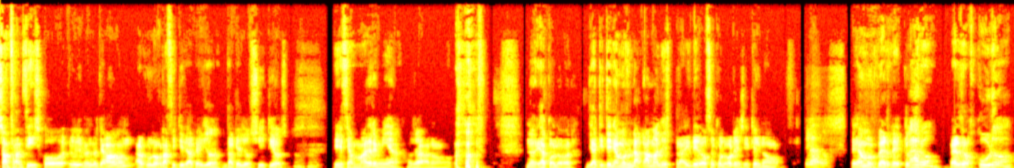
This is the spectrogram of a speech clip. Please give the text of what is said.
San Francisco, eh, nos llegaban algunos grafitis de aquellos, de aquellos sitios y decían, madre mía, o sea, no, no había color. Y aquí teníamos una gama de spray de 12 colores, y es que no... Claro. Teníamos verde claro, verde oscuro,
